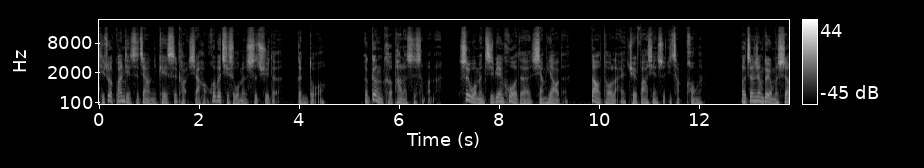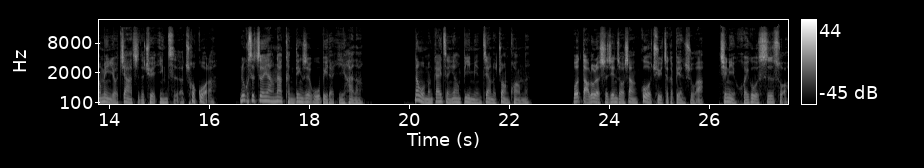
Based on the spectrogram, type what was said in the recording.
提出的观点是这样，你可以思考一下哈，会不会其实我们失去的更多？而更可怕的是什么呢？是我们即便获得想要的，到头来却发现是一场空啊！而真正对我们生命有价值的，却因此而错过了。如果是这样，那肯定是无比的遗憾啊！那我们该怎样避免这样的状况呢？我导入了时间轴上过去这个变数啊，请你回顾思索，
